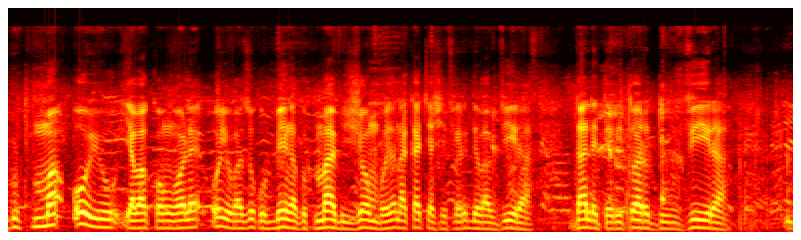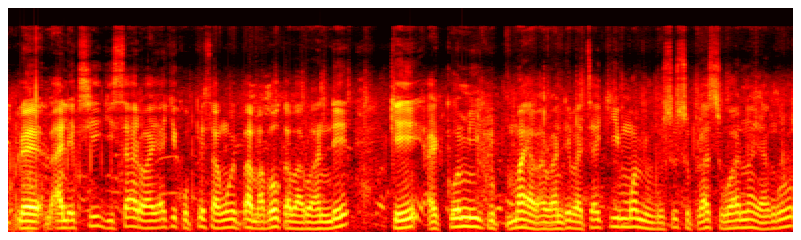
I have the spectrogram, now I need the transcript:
groupement oyo ya bakongolais oyo baza kobenga groupement ya bijombo eza na kati ya chefferie de bavira dans le territoire d'Uvira Le- alexis gisaro ayaki kopesa yango epa maboko ya barwandais ke akomi groupement ya barwandais batiaki mwami mosusu place wana yango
